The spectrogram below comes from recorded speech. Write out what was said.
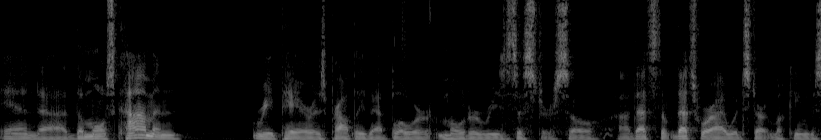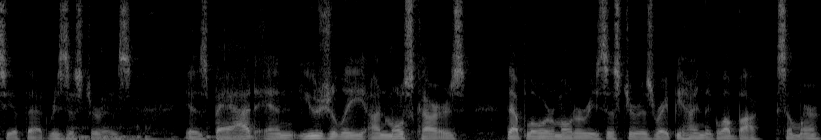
And uh, the most common repair is probably that blower motor resistor. So uh, that's the that's where I would start looking to see if that resistor is is bad. And usually on most cars, that blower motor resistor is right behind the glove box somewhere.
